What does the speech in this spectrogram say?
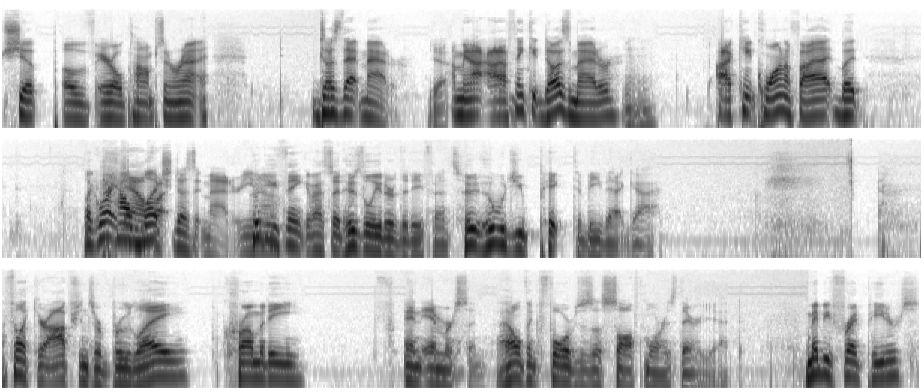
leadership of erroll thompson around does that matter Yeah. i mean i, I think it does matter mm-hmm. i can't quantify it but Like right how now, much I- does it matter you who know? do you think? If I said who's the leader of the defense, who who would you pick to be that guy? I feel like your options are Brule, Crumedy, and Emerson. I don't think Forbes is a sophomore is there yet. Maybe Fred Peters.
